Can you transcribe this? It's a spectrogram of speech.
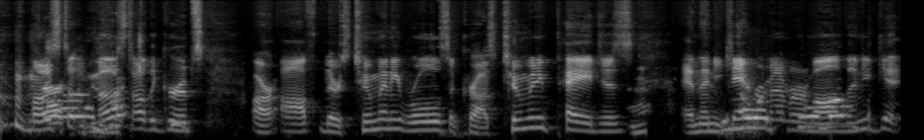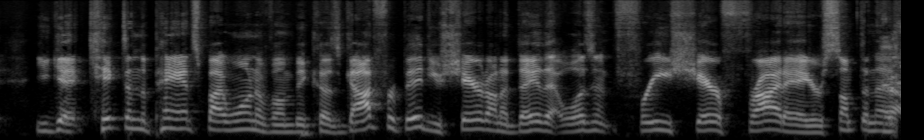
most of, most all the groups are off. There's too many rules across too many pages, Mhm. And then you You can't know what's remember them all. though? Then you get you get kicked in the pants by one of them because God forbid you shared on a day that wasn't free share Friday or something that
